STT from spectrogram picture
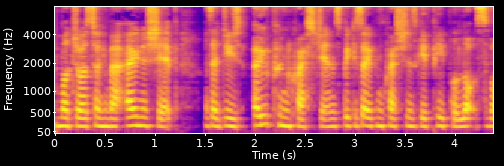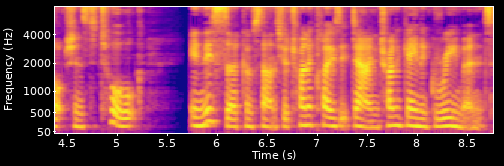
module, I was talking about ownership. I said use open questions because open questions give people lots of options to talk. In this circumstance, you're trying to close it down, you're trying to gain agreement.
